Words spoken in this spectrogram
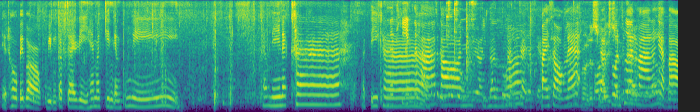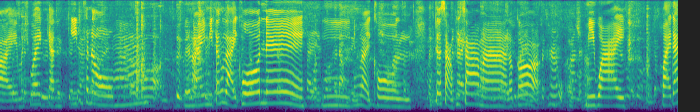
เดี๋ยวโทรไปบอกบิมกับใจหลีให้มากินกันพรุ่งนี้ ท่านี้นะคะสวัสดีค่ะอาทิตย์นะคะ ตอนกี่โมงวะบ่ายสองแล้วเดี๋ยวชวนเพื่อนมาตั้งแต่บ่ายมาช่วยกันกินขนมไงมีตั้งหลายคนแน่นี่ตั้งหลายคนเธอสั่งพิซซ่ามาแล้วก็มีไวน์ไวน์ได้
